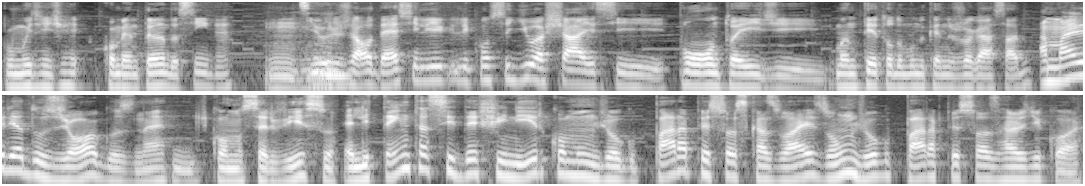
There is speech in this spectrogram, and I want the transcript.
por muita gente comentando, assim, né? Uhum. E o, já o Destiny, ele, ele, conseguiu achar esse ponto aí de manter todo mundo querendo jogar, sabe? A maioria dos jogos, né, como serviço, ele tenta se definir como um jogo para pessoas casuais ou um jogo para pessoas hardcore.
